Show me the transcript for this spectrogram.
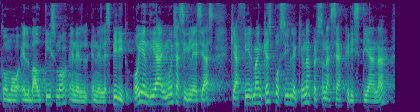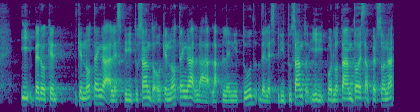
como el bautismo en el, en el Espíritu. Hoy en día hay muchas iglesias que afirman que es posible que una persona sea cristiana, y, pero que que no tenga al Espíritu Santo o que no tenga la, plenitud del Espíritu Santo. Y por lo tanto esa persona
